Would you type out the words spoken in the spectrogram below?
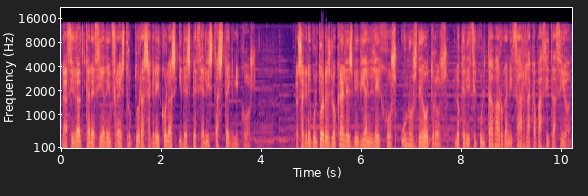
La ciudad carecía de infraestructuras agrícolas y de especialistas técnicos. Los agricultores locales vivían lejos unos de otros, lo que dificultaba organizar la capacitación.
